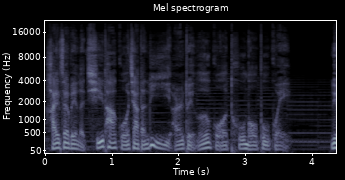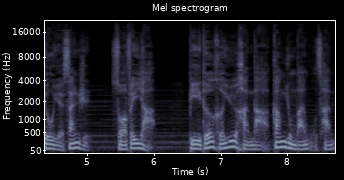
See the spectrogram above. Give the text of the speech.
还在为了其他国家的利益而对俄国图谋不轨。六月三日，索菲亚、彼得和约翰娜刚用完午餐，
